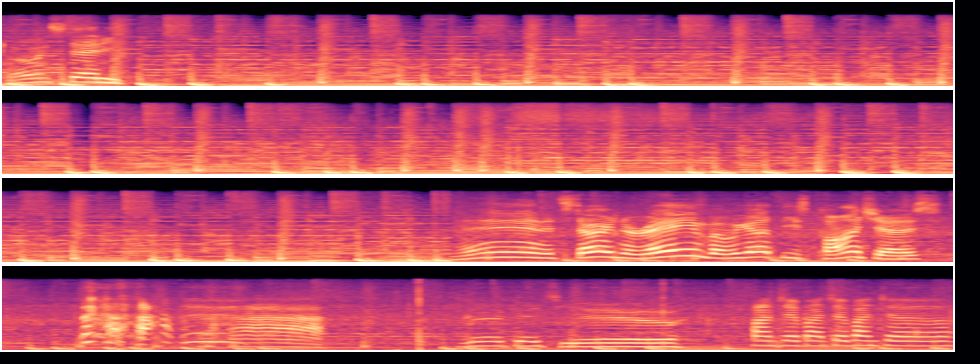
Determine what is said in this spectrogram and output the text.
Slow and steady. Starting to rain, but we got these ponchos. Look at you. Pancho, pancho, pancho.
